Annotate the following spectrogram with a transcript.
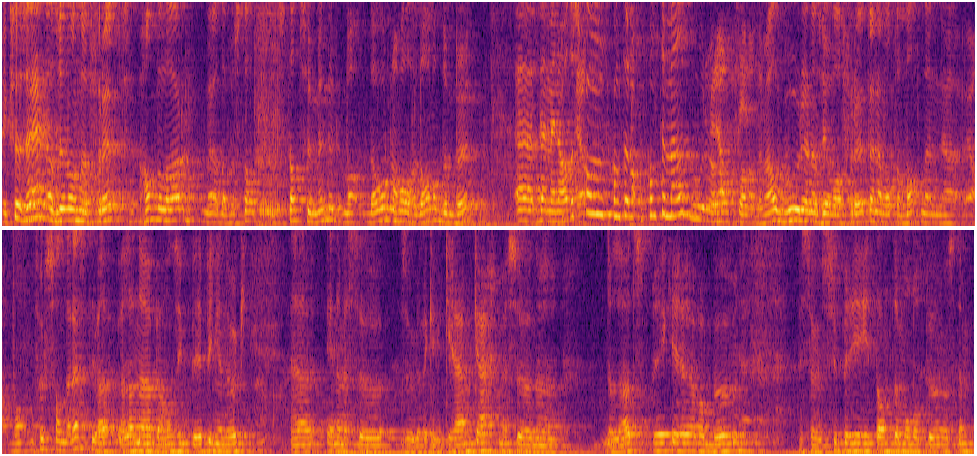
Ik zou zeggen, dat is nog een fruithandelaar, maar ja, dat bestaat in de stad veel minder, maar dat wordt nog wel gedaan op de buiten. Eh, bij mijn ouders Ja. komt, komt, de, komt de melkboer nog Ja, altijd. de melkboer en dan zijn wat fruit en wat tomaten en ja, ja, wat vers van de rest. Wel, wel een, eh, bij ons in Pepingen ook. Eh een met zo, zo gelijk een crèmekar met zo'n een luidspreker van boven. Met zo'n super irritante monotone stem.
